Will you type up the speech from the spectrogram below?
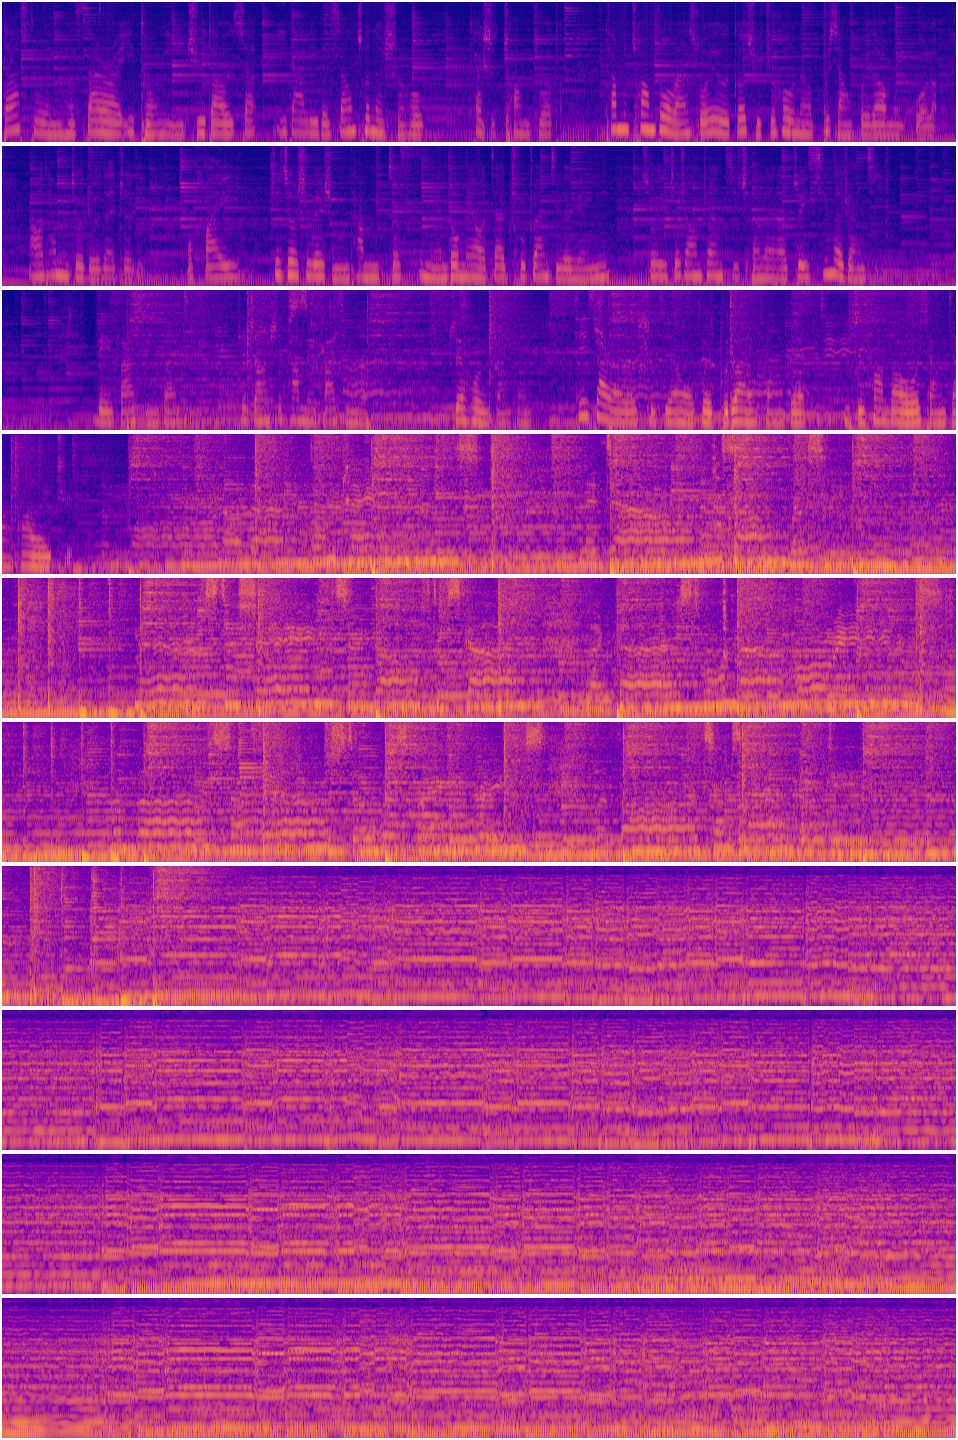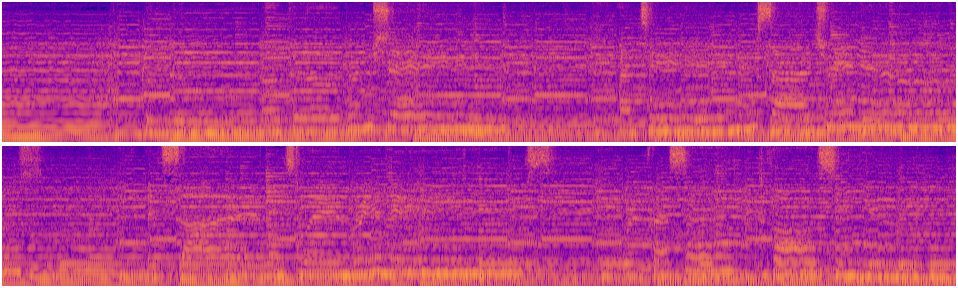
Dustin 和 Sarah 一同隐居到乡意大利的乡村的时候开始创作的。他们创作完所有的歌曲之后呢，不想回到美国了，然后他们就留在这里。我怀疑这就是为什么他们这四年都没有再出专辑的原因。所以这张专辑成为了最新的专辑，未发行专辑。这张是他们发行的最后一张单接下来的时间我会不断放歌一直放到我想讲话为止 Misty shades and after skylike past Its silenced when release repressive thoughts in you.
